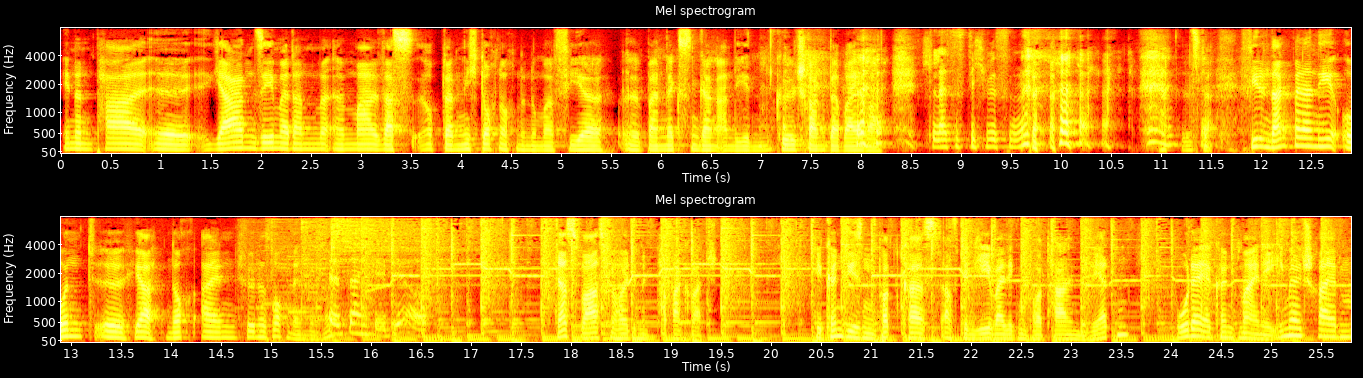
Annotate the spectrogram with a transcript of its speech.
in ein paar äh, Jahren sehen wir dann äh, mal, was, ob dann nicht doch noch eine Nummer vier äh, beim nächsten Gang an den Kühlschrank dabei war. ich lasse es dich wissen. Alles klar. Vielen Dank, Melanie, und äh, ja, noch ein schönes Wochenende. Ne? Ja, danke, dir auch. Das war's für heute mit Papa Quatsch. Ihr könnt diesen Podcast auf den jeweiligen Portalen bewerten oder ihr könnt mal eine E-Mail schreiben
